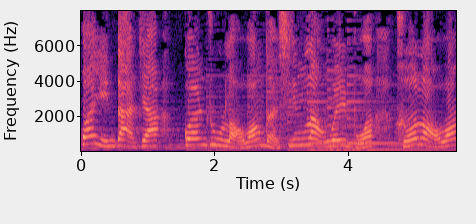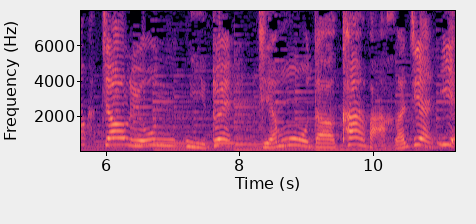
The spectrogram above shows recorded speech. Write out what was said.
欢迎大家。关注老汪的新浪微博，和老汪交流你对节目的看法和建议。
